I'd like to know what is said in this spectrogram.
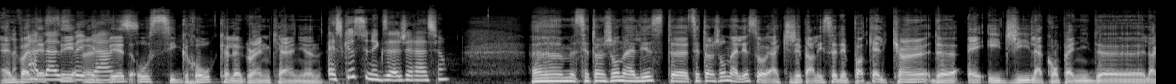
elle va laisser un vide aussi gros que le Grand Canyon. Est-ce que c'est une exagération? inspiration? Euh, c'est un journaliste, euh, c'est un journaliste à qui j'ai parlé. Ce n'est pas quelqu'un de AEG, la compagnie de la,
